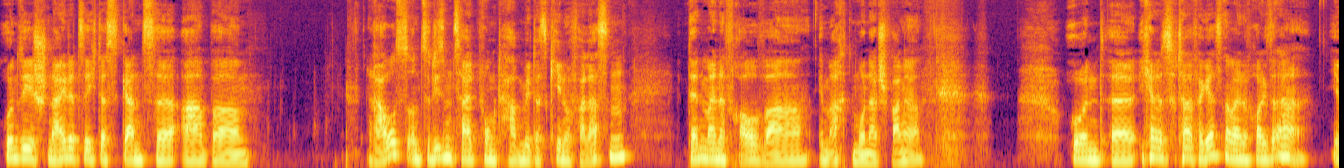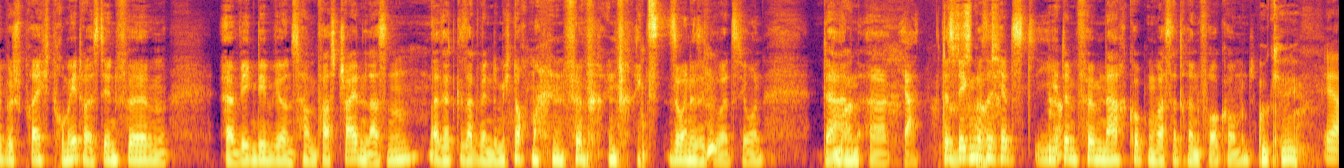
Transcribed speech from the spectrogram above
Und sie schneidet sich das Ganze aber raus und zu diesem Zeitpunkt haben wir das Kino verlassen, denn meine Frau war im achten Monat schwanger. Und äh, ich hatte das total vergessen, aber meine Frau hat gesagt, ah, ihr besprecht Prometheus, den Film, äh, wegen dem wir uns haben fast scheiden lassen. Also sie hat gesagt, wenn du mich noch mal in einen Film reinbringst, so eine Situation, dann, äh, ja. Deswegen muss ich jetzt jedem ja. Film nachgucken, was da drin vorkommt. Okay. Ja,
